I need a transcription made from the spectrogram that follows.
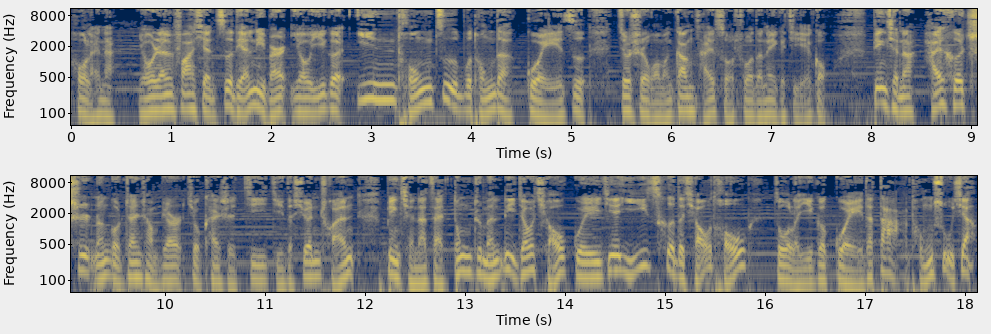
后来呢，有人发现字典里边有一个音同字不同的“鬼”字，就是我们刚才所说的那个结构，并且呢，还和吃能够沾上边就开始积极的宣传，并且呢，在东直门立交桥鬼街一侧的桥头做了一个鬼的大铜塑像，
